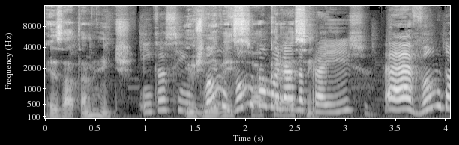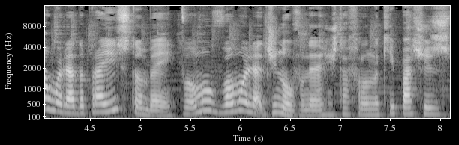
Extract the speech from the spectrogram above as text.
Exatamente. Então, assim, os vamos, vamos dar uma olhada crescem. pra isso. É, vamos dar uma olhada pra isso também. Vamos, vamos olhar. De novo, né? A gente tá falando aqui partes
